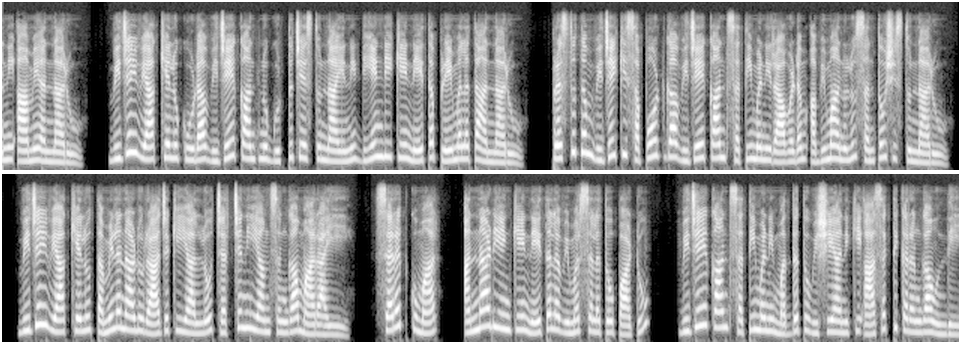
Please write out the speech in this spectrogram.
అని ఆమె అన్నారు. విజయ్ వ్యాఖ్యలు కూడా విజయకాంత్ను గుర్తుచేస్తున్నాయని డిఎండీకే నేత ప్రేమలత అన్నారు. ప్రస్తుతం విజయ్కి సపోర్ట్గా విజయకాంత్ సతీమణి రావడం అభిమానులు సంతోషిస్తున్నారు. విజయ్ వ్యాఖ్యలు తమిళనాడు రాజకీయాల్లో చర్చనీయాంశంగా మారాయి. శరత్ కుమార్ అన్నాడీఎంకే నేతల విమర్శలతో పాటు విజయకాంత్ సతీమణి మద్దతు విషయానికి ఆసక్తికరంగా ఉంది.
